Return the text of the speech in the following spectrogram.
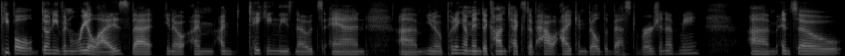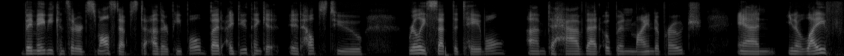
people don't even realize that you know i'm i'm taking these notes and um, you know putting them into context of how i can build the best version of me. Um, and so they may be considered small steps to other people, but I do think it it helps to really set the table um, to have that open mind approach. And you know, life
